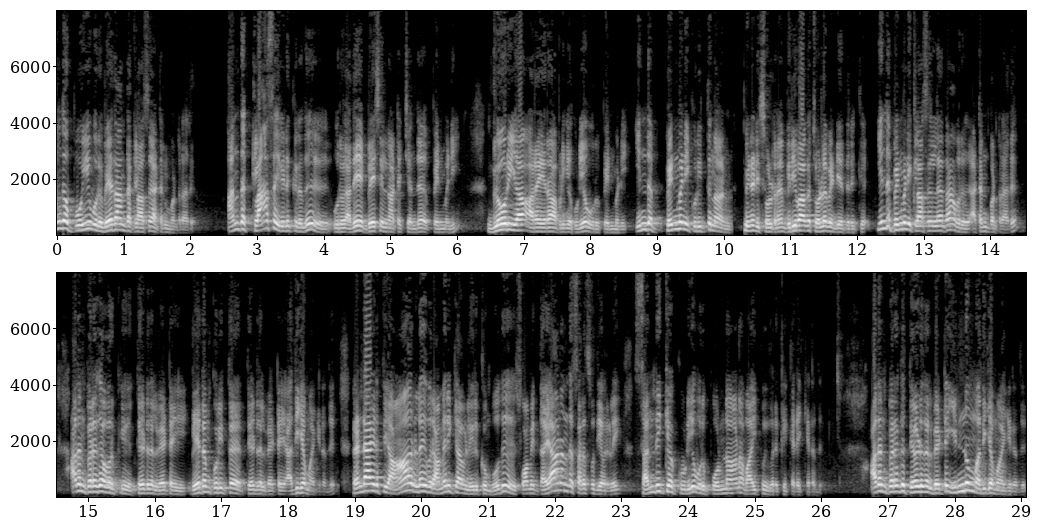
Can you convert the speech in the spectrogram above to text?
அங்கே போய் ஒரு வேதாந்த கிளாஸை அட்டன் பண்ணுறாரு அந்த கிளாஸை எடுக்கிறது ஒரு அதே பிரேசில் நாட்டைச் சேர்ந்த பெண்மணி குளோரியா அரேரா அப்படிங்கக்கூடிய ஒரு பெண்மணி. இந்த பெண்மணி குறித்து நான் பின்னாடி சொல்றேன் விரிவாக சொல்ல வேண்டியது இருக்கு. இந்த பெண்மணி கிளாஸ்ல தான் அவர் அட்டன் பண்றாரு. அதன் பிறகு அவருக்கு தேடுதல் வேட்டை வேதம் குறித்த தேடுதல் வேட்டை அதிகமாகிறது. ரெண்டாயிரத்தி ஆறுல இவர் அமெரிக்காவில் இருக்கும்போது சுவாமி தயானந்த சரஸ்வதி அவர்களை சந்திக்கக்கூடிய ஒரு பொன்னான வாய்ப்பு இவருக்கு கிடைக்கிறது. அதன் பிறகு தேடுதல் வேட்டை இன்னும் அதிகமாகிறது.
